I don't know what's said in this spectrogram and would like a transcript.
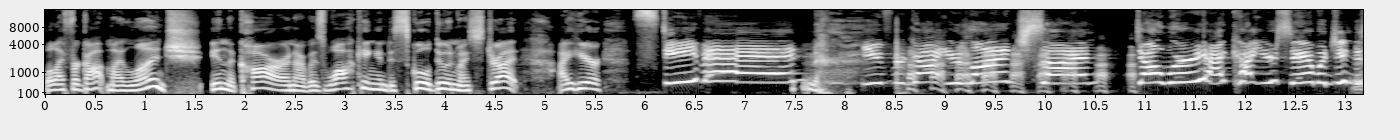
Well, I forgot my lunch in the car and I was walking into school doing my strut. I hear, Steven! You forgot your lunch, son! Don't worry, I cut your sandwich into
